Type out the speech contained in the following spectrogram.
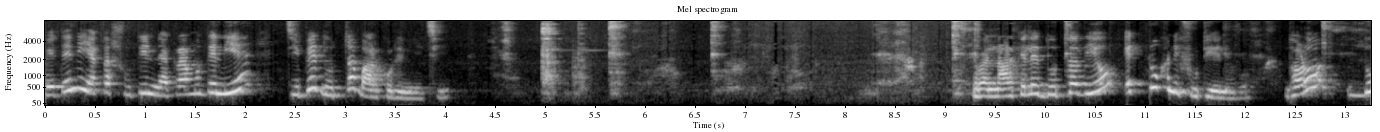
বেটে নিয়ে একটা সুতির ন্যাকড়ার মধ্যে নিয়ে চিপে দুধটা বার করে নিয়েছি। এবার নারকেলের দুধটা দিয়েও একটুখানি ফুটিয়ে নেব। ধরো দু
